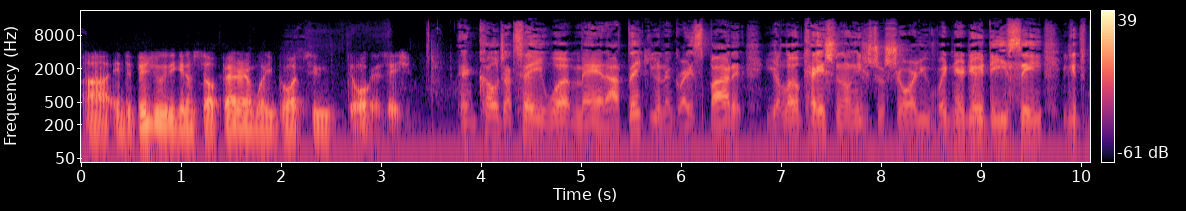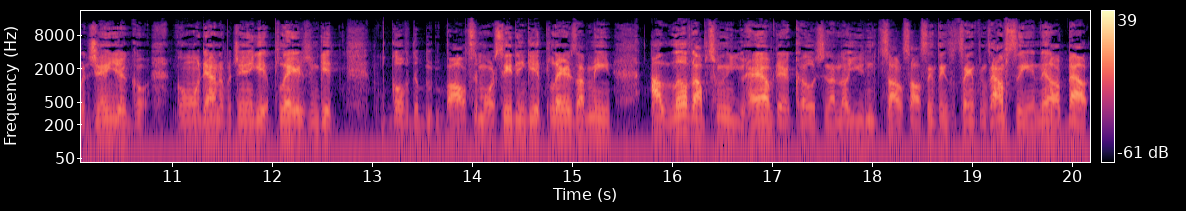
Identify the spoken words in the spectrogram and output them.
uh, individually to get himself better and what he brought to the organization. And coach, I tell you what, man, I think you're in a great spot at your location on Eastern Shore. You right near, near DC. You get to Virginia, go, going down to Virginia, get players, and get go to Baltimore City and get players. I mean, I love the opportunity you have there, coach. And I know you saw, saw same things, the same things I'm seeing now about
